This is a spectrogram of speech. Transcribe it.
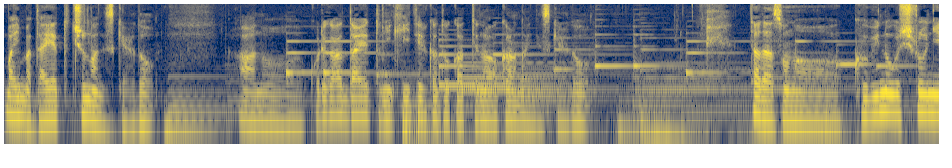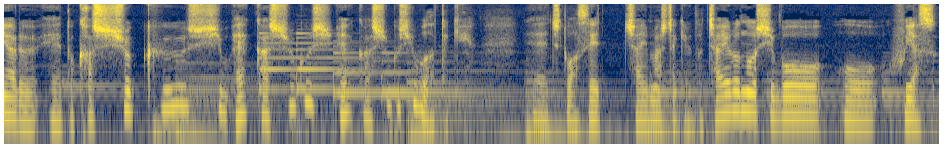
まあ、今ダイエット中なんですけれどあのこれがダイエットに効いてるかどうかっていうのは分からないんですけれどただその首の後ろにある、えーと、褐色脂肪え褐色え褐色脂肪だったっけ、えー、ちょっと忘れちゃいましたけれど茶色の脂肪を増やす、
